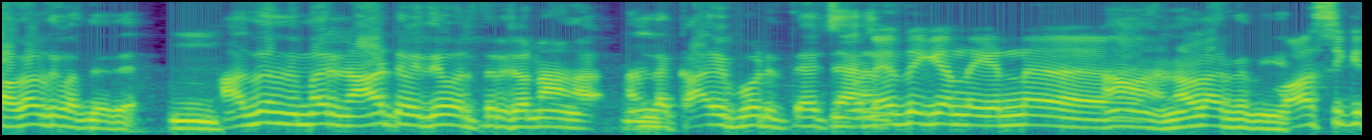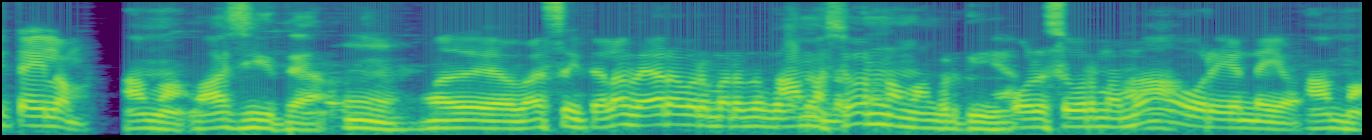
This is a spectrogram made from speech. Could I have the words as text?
அகலத்துக்கு வந்தது. அது இந்த மாதிரி நாட்டு வைத்தியம் ஒருத்தர் சொன்னாங்க. அந்த காய் போட்டு தேய்ச்சேன். நேத்துக்கு அந்த எண்ணெய் நல்லா இருக்குதுங்க வாசிக்கு தைலம். ஆமா வாசிக்கிட்டேன் ம் அது வாசிக்கு தைலம் வேற ஒரு மருந்து ஆமா. சோர்ணமா கொடுத்தீங்க. ஒரு சுவர்ணமும் ஒரு எண்ணெயும். ஆமா.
